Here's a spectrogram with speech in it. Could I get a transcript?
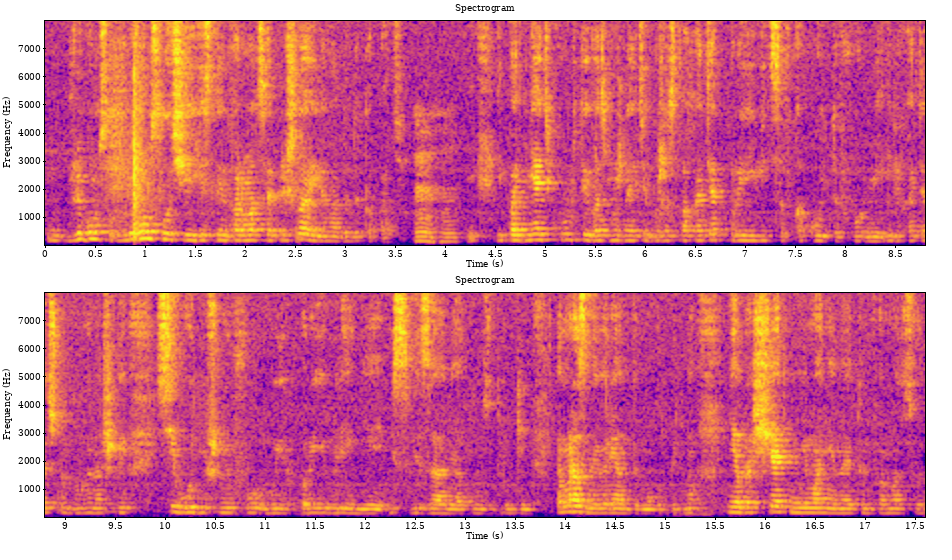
В любом, в любом случае, если информация пришла, ее надо докопать Угу. и, и поднять культы, и, возможно, эти божества хотят проявиться в какой-то форме или хотят, чтобы вы нашли сегодняшнюю форму их проявления и связали одно с другим. Там разные варианты могут быть, но не обращать внимания на эту информацию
